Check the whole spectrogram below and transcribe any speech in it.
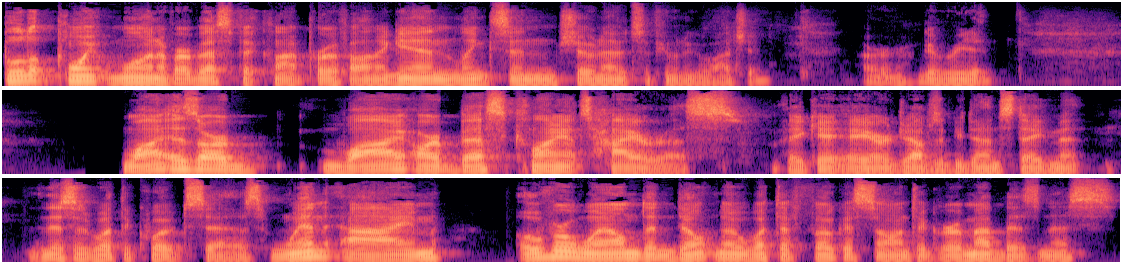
bullet point one of our best fit client profile. And again, links in show notes if you want to go watch it or go read it. Why is our why our best clients hire us, aka our jobs to be done statement. This is what the quote says. When I'm overwhelmed and don't know what to focus on to grow my business,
